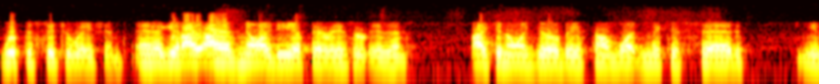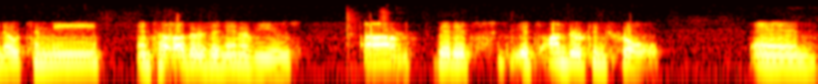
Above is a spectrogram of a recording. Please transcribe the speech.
with the situation, and again, I, I have no idea if there is or isn't. I can only go based on what Nick has said, you know, to me and to others in interviews um, that it's it's under control. And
